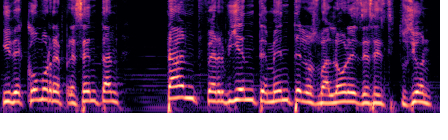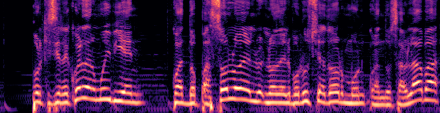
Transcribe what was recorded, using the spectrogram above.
y de cómo representan tan fervientemente los valores de esa institución. Porque si recuerdan muy bien, cuando pasó lo del, Borussia Dortmund, cuando se hablaba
